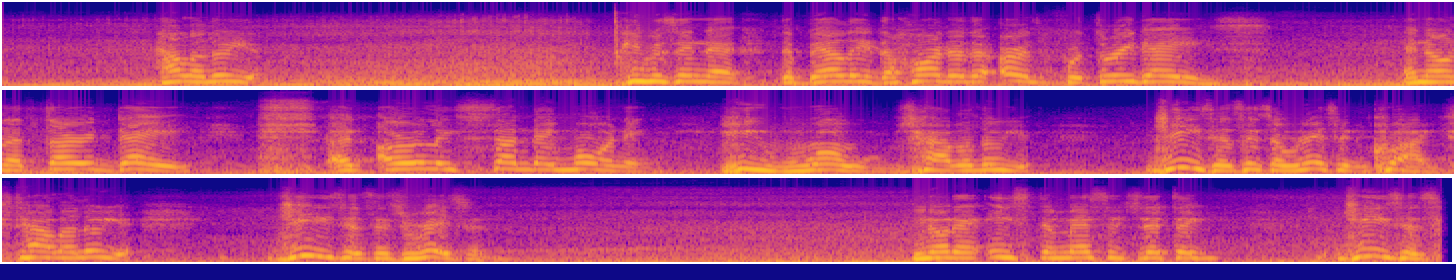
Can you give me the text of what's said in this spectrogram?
Hallelujah. He was in the, the belly, the heart of the earth for three days. And on the third day, an early Sunday morning, he rose. Hallelujah. Jesus is a risen Christ. Hallelujah. Jesus is risen. You know that Easter message that they, Jesus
